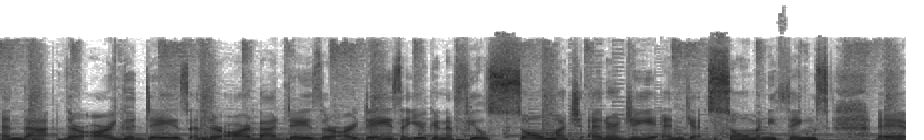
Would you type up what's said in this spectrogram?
and that there are good days and there are bad days. There are days that you're going to feel so much energy and get so many things. Uh,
